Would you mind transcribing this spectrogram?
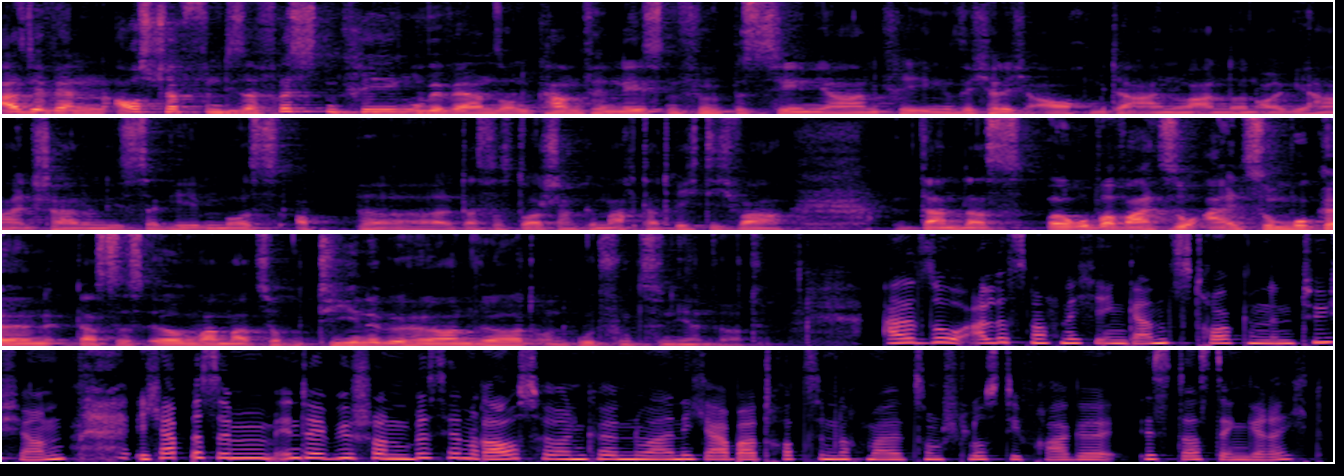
Also wir werden ein Ausschöpfen dieser Fristen kriegen und wir werden so einen Kampf in den nächsten fünf bis zehn Jahren kriegen, sicherlich auch mit der einen oder anderen EuGH-Entscheidung, die es da geben muss, ob äh, das, was Deutschland gemacht hat, richtig war. Dann das europaweit so einzumuckeln, dass es irgendwann mal zur Routine gehören wird und gut funktionieren wird. Also alles noch nicht in ganz trockenen Tüchern. Ich habe es im Interview schon ein bisschen raushören können, meine ich aber trotzdem noch mal zum Schluss die Frage, ist das denn gerecht?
